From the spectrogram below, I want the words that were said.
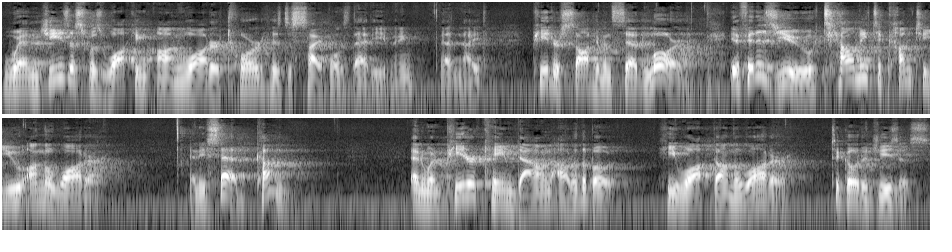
When Jesus was walking on water toward his disciples that evening, that night, Peter saw him and said, Lord, if it is you, tell me to come to you on the water. And he said, Come. And when Peter came down out of the boat, he walked on the water to go to Jesus.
